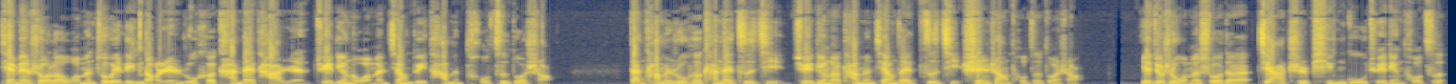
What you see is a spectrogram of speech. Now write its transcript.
前面说了，我们作为领导人如何看待他人，决定了我们将对他们投资多少；但他们如何看待自己，决定了他们将在自己身上投资多少。也就是我们说的价值评估决定投资。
